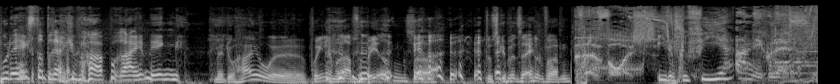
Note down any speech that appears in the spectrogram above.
putte ekstra drikkevarer på regningen. Men du har jo øh, på en eller anden måde absorberet den, så du skal betale for den. Ida Sofia og Nicolas.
